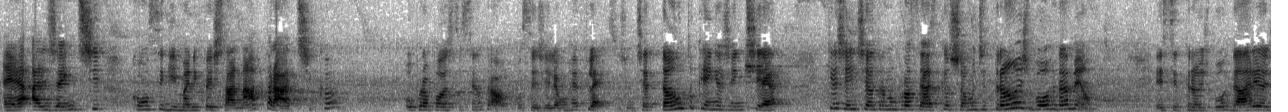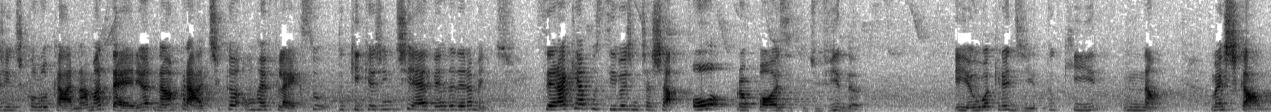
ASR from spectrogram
é a gente conseguir manifestar na prática o propósito central, ou seja, ele é um reflexo. A gente é tanto quem a gente é que a gente entra num processo que eu chamo de transbordamento. Esse transbordar é a gente colocar na matéria, na prática, um reflexo do que, que a gente é verdadeiramente. Será que é possível a gente achar o propósito de vida? Eu acredito que não. Mas calma,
